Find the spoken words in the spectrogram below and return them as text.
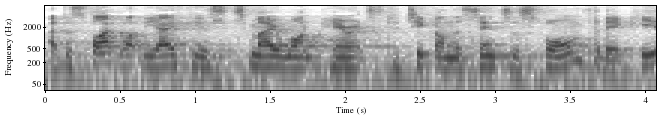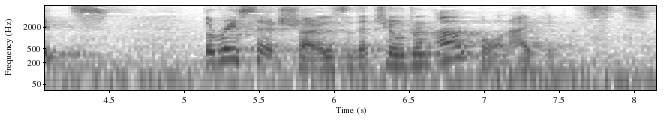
Uh, despite what the atheists may want parents to tick on the census form for their kids, the research shows that children aren't born atheists.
